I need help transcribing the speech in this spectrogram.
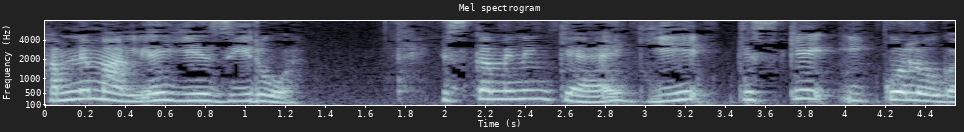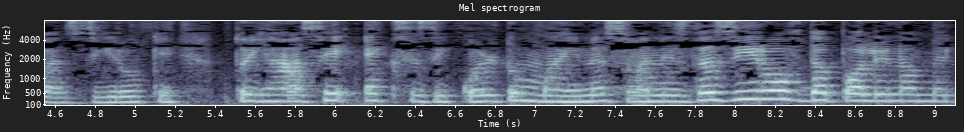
हमने मान लिया ये ज़ीरो है. इसका मीनिंग क्या है? ये किसके इक्वल होगा? ज़ीरो के। तो यहाँ से x is equal to minus one is the zero of the polynomial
